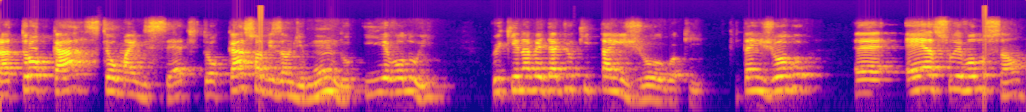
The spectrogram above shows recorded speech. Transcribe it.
para trocar seu mindset, trocar sua visão de mundo e evoluir. Porque, na verdade, o que está em jogo aqui? O que está em jogo é, é a sua evolução,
